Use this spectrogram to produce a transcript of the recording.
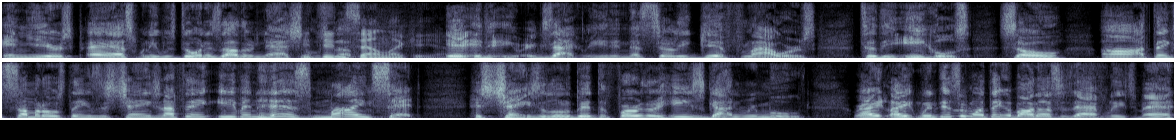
in years past when he was doing his other national, It didn't stuff, sound like it. Yeah. it, it, exactly. He didn't necessarily give flowers to the Eagles. So uh, I think some of those things has changed. And I think even his mindset has changed a little bit the further he's gotten removed, right? Like, when this is one thing about us as athletes, man,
